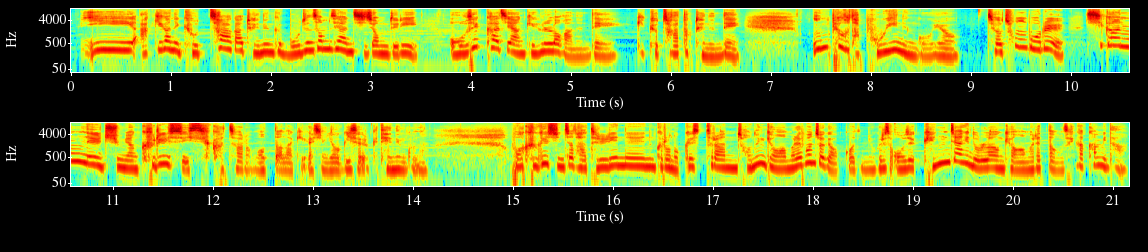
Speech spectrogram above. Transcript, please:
이 악기 간의 교차가 되는 그 모든 섬세한 지점들이 어색하지 않게 흘러가는데 교차가 딱 되는데 음표가 다 보이는 거예요. 제가 총보를 시간을 주면 그릴 수 있을 것처럼 어떤 악기가 지금 여기서 이렇게 되는구나. 와, 그게 진짜 다 들리는 그런 오케스트라는 저는 경험을 해본 적이 없거든요. 그래서 어제 굉장히 놀라운 경험을 했다고 생각합니다.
